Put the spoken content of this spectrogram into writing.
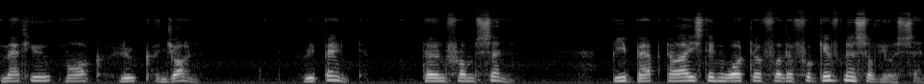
Matthew, Mark, Luke, and John. Repent, turn from sin, be baptized in water for the forgiveness of your sin.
